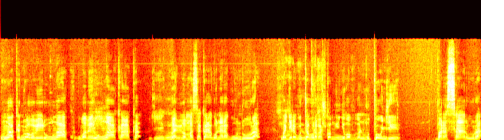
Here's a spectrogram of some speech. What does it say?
umwaka ntiwababera uw'umwaku ubabera uw'umwakaka Yego. babiba amasaka aragona aragundura ngo agere gutabura abashwa mu inyo bavumana umutongero. Barasarura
